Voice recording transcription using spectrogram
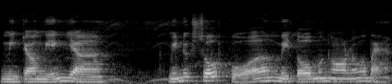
Mình cho miếng giờ, miếng nước sốt của mì tôm mới ngon lắm các bạn.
